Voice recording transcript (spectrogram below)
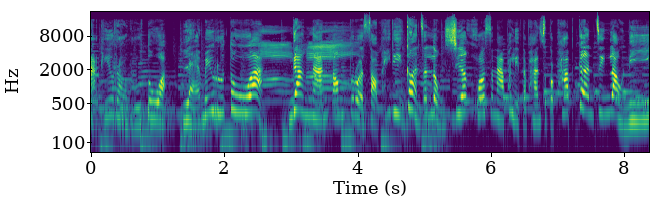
ณะที่เรารู้ตัว และไม่รู้ตัว ดังนั้นต้องตรวจสอบให้ดีก่อนจะหลงเชื่อโฆษณาผลิตภัณฑ์สุขภาพเกินจริงเหล่านี้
